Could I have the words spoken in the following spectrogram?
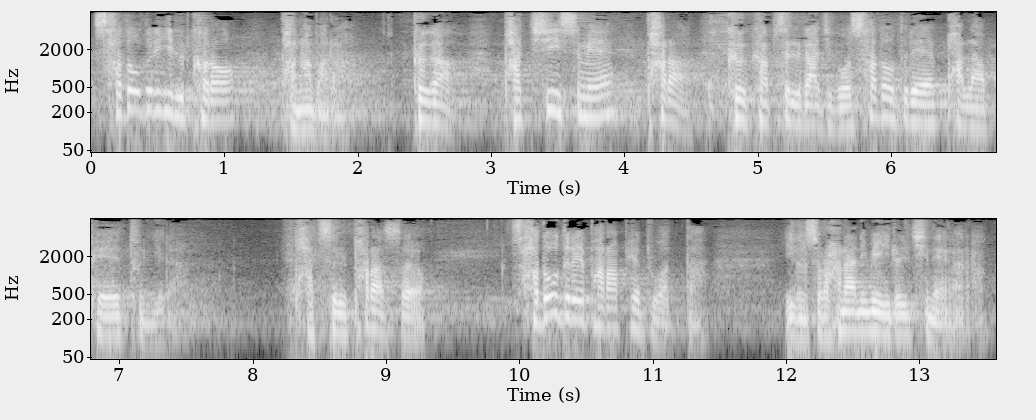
사도들이 일컬어 바나바라. 그가 밭이 있음에 팔아 그 값을 가지고 사도들의 발 앞에 두니라. 밭을 팔았어요. 사도들의 발 앞에 두었다. 이것으로 하나님의 일을 진행하라고.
